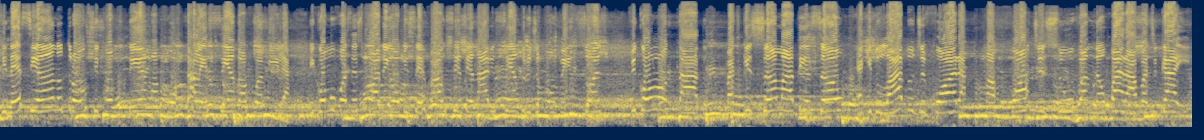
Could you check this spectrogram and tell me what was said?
que Esse ano trouxe como tema Fortalecendo a Família. E como vocês podem observar, o Centenário Centro de Convenções ficou lotado. Mas que chama a lado de fora, uma forte chuva não parava de cair.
